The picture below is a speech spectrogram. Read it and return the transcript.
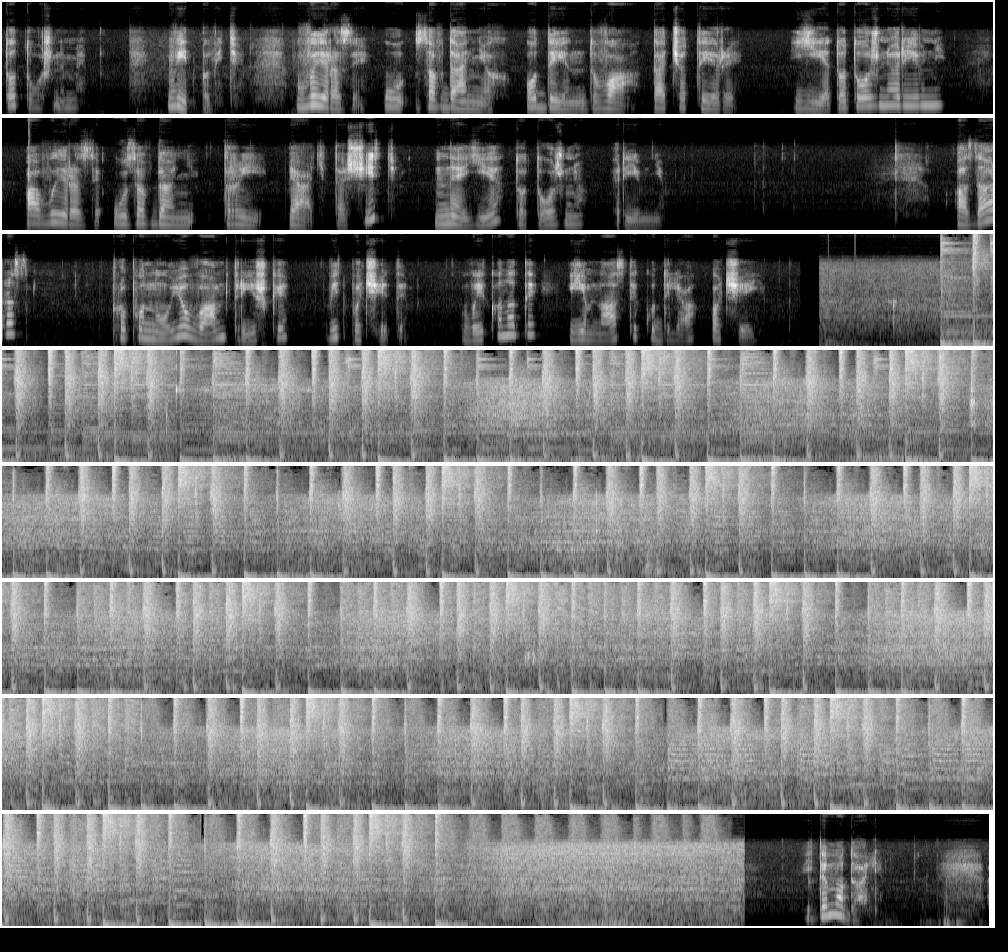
тотожними. Відповідь. Вирази у завданнях 1, 2 та 4 є тотожньо рівні, а вирази у завданні 3, 5 та 6 не є тотожньо рівні. А зараз пропоную вам трішки відпочити, виконати гімнастику для очей.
